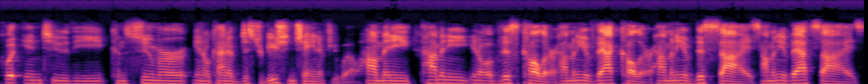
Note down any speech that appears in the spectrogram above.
put into the consumer, you know, kind of distribution chain, if you will. How many, how many, you know, of this color, how many of that color, how many of this size, how many of that size,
